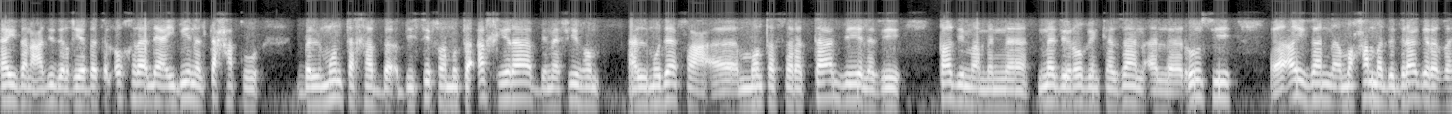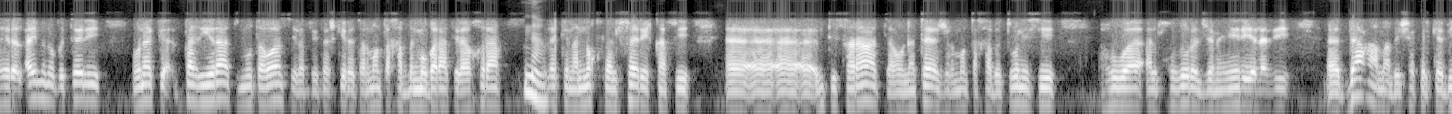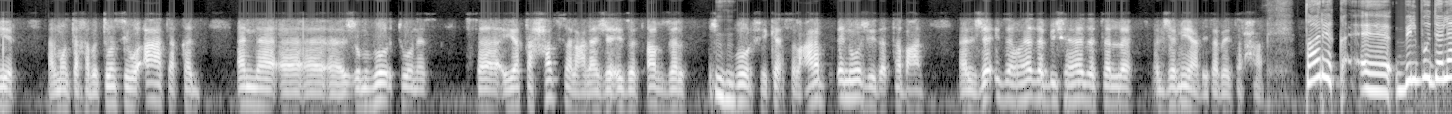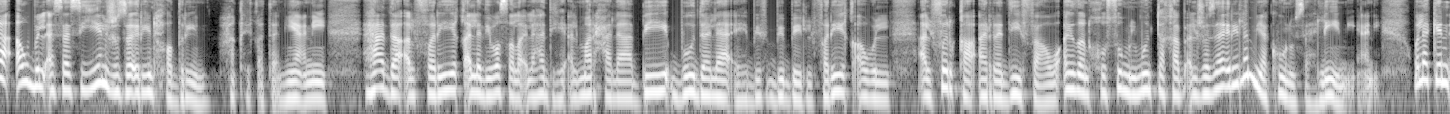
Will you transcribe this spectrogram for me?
أيضا عديد الغيابات الأخرى لاعبين التحقوا بالمنتخب بصفة متأخرة بما فيهم المدافع آه، منتصر التالبي الذي قادم من نادي روبن كازان الروسي آه، أيضا محمد دراغر الظهير الأيمن وبالتالي هناك تغييرات متواصلة في تشكيلة المنتخب من مباراة إلى أخرى نعم. لكن النقطة الفارقة في آه، انتصارات أو نتائج المنتخب التونسي هو الحضور الجماهيري الذي دعم بشكل كبير المنتخب التونسي وأعتقد أن آه، آه، جمهور تونس سيتحصل على جائزة أفضل جمهور في كأس العرب إن وجدت طبعا الجائزة وهذا بشهادة الجميع بطبيعة الحال. طارق آه، بالبدلاء أو بالأساسيين الجزائريين حاضرين حقيقة. يعني هذا الفريق الذي وصل إلى هذه المرحلة ببدلائه بالفريق أو الفرقة الرديفة وأيضا خصوم المنتخب الجزائري لم يكونوا سهلين يعني. ولكن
